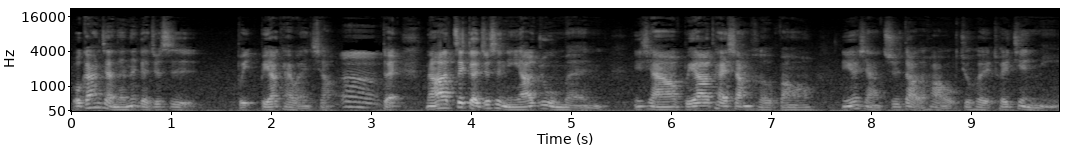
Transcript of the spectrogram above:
我刚刚讲的那个，就是不不要开玩笑，嗯，对。然后这个就是你要入门，你想要不要太伤荷包，你又想知道的话，我就会推荐你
